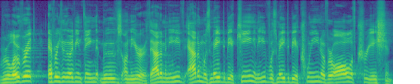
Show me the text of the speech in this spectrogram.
rule over it, every living thing that moves on the earth. Adam and Eve, Adam was made to be a king, and Eve was made to be a queen over all of creation.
